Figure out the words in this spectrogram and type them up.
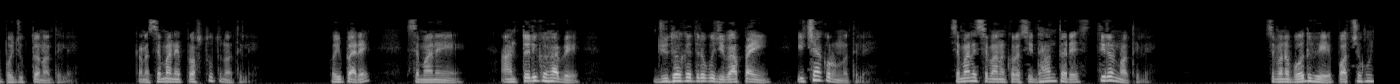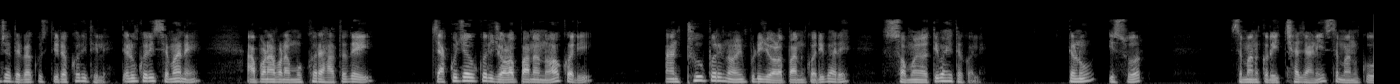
ଉପଯୁକ୍ତ ନଥିଲେ କାରଣ ସେମାନେ ପ୍ରସ୍ତୁତ ନଥିଲେ। ହୋଇପାରେ ସେମାନେ ଆନ୍ତରିକ ଭାବେ ଯୁଦ୍ଧ କ୍ଷେତ୍ରକୁ ଯିବା ପାଇଁ ଇଚ୍ଛା କରୁନଥିଲେ। ସେମାନେ ସେମାନଙ୍କର ସିଦ୍ଧାନ୍ତରେ ସ୍ଥିର ନଥିଲେ। ସେମାନେ ବୋଧହୁଏ ପଛଘୁଞ୍ଚା ଦେବାକୁ ସ୍ଥିର କରିଥିଲେ। ତେଣୁକରି ସେମାନେ ଆପଣା ଆପଣା ମୁଖରେ ହାତ ଦେଇ ଚାକୁ ଚାକୁ କରି ଜଳପାନ ନ କରି ଆଣ୍ଠୁ ଉପରେ ନଈପଡ଼ି ଜଳପାନ କରିବାରେ ସମୟ ଅତିବାହିତ କଲେ। ତେଣୁ ଈଶ୍ୱର ସେମାନଙ୍କର ଇଚ୍ଛା ଜାଣି ସେମାନଙ୍କୁ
